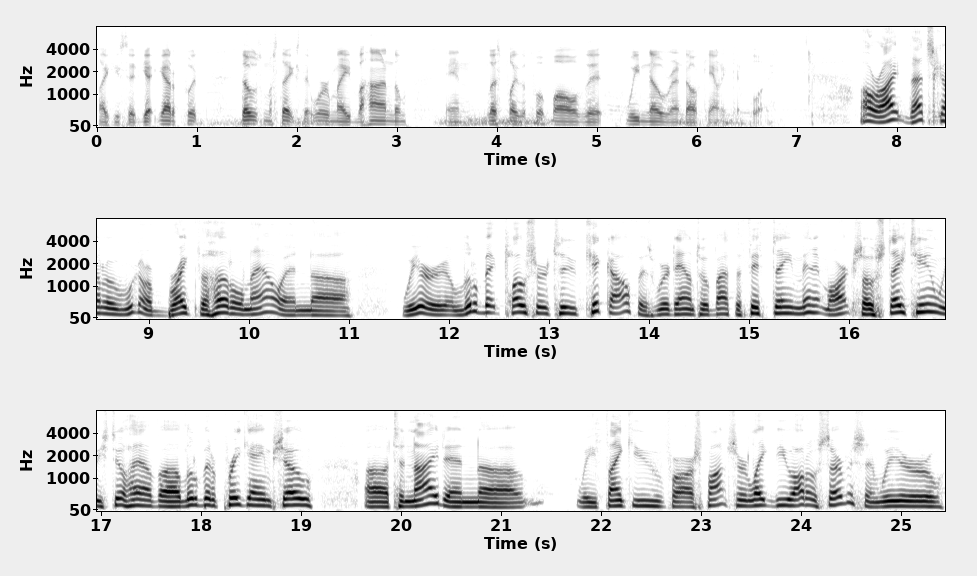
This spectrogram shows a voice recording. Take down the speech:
like you said, got got to put those mistakes that were made behind them and let's play the football that we know Randolph County can play. All right, that's gonna we're gonna break the huddle now, and uh, we're a little bit closer to kickoff as we're down to about the 15 minute mark. So stay tuned. We still have a little bit of pregame show uh, tonight, and uh, we thank you for our sponsor, Lakeview Auto Service, and we'll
